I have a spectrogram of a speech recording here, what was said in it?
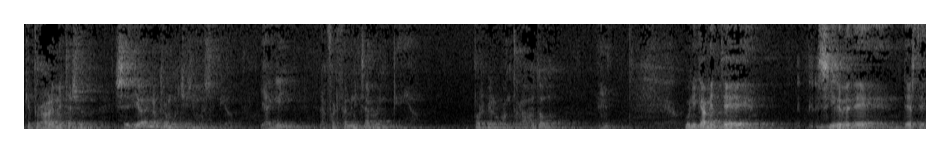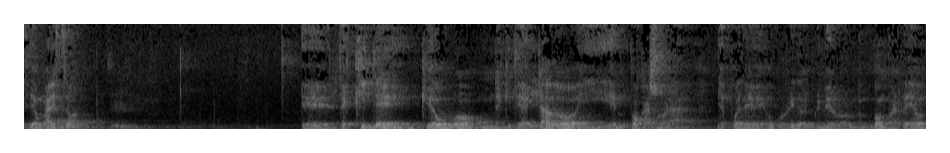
que probablemente se, dio en otros muchísimos sitios. Y aquí la fuerza militar lo impidió, porque lo controlaba todo. ¿eh? Únicamente sirve de, excepción a esto el desquite que hubo, un desquite airado y en pocas horas después de ocurrido el primer bombardeo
